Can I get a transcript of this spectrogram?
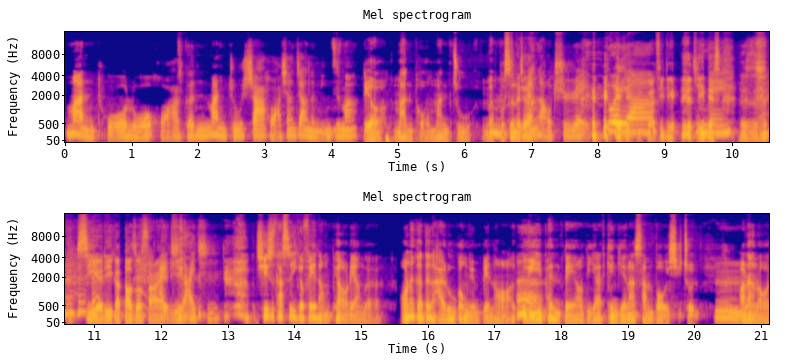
曼陀罗华跟曼珠沙华，像这样的名字吗？对哦，曼陀曼珠，那嗯不是那个。很好吃哎、对呀、你你你真的的是的，你个到做啥爱吃的？爱吃，其实它是一个非常漂亮的哦，那个那个海陆公园边哦，规一片地哦，底下轻轻那散步的时阵，嗯。啊，咱咯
